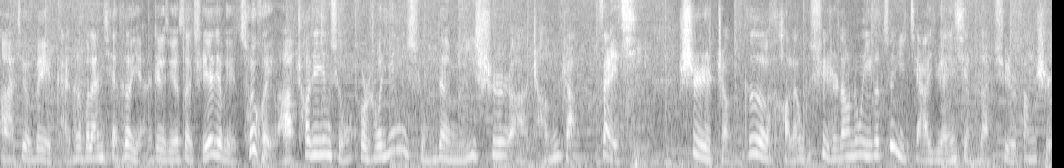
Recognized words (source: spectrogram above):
啊，就被凯特·布兰切特演的这个角色直接就给摧毁了。超级英雄或者说英雄的迷失啊，成长再。起是整个好莱坞叙事当中一个最佳原型的叙事方式，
